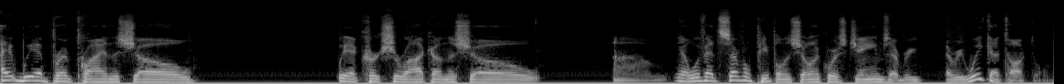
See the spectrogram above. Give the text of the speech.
I, we had Brent Pry on the show. We had Kirk Ciarrocca on the show. Um, you know, we've had several people on the show, and of course, James. Every every week, I talk to him.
